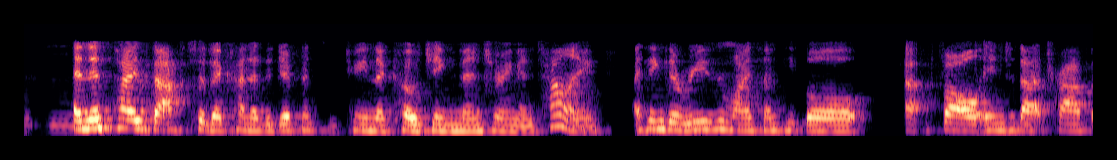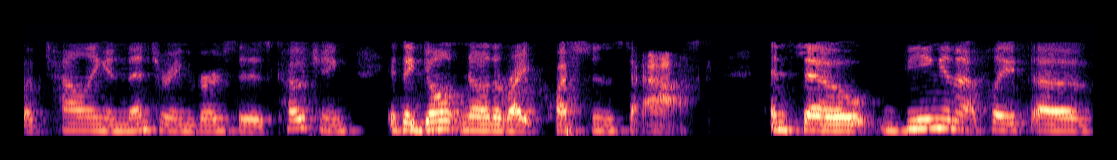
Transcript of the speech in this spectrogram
Mm-hmm. And this ties back to the kind of the difference between the coaching, mentoring, and telling. I think the reason why some people uh, fall into that trap of telling and mentoring versus coaching is they don't know the right questions to ask. And so being in that place of,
